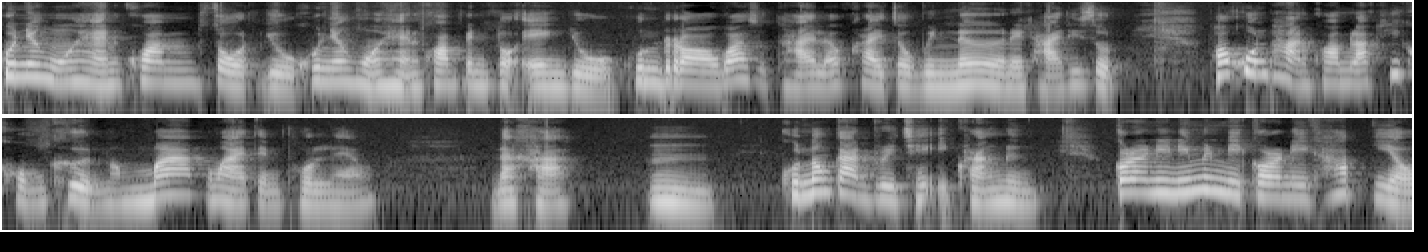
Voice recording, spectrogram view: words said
คุณยังหวงแหนความโสดอยู่ คุณยังหวงแหนความเป็นตัวเองอยู่ คุณรอว่าสุดท้ายแล้วใครจะวินเนอร์ในท้ายที่สุด เพราะคุณผ่านความรักที่ขมขื่นมามากมายเต็มทนแล้วนะคะ อืม คุณต้องการรีเช็คอีกครั้งหนึ่ง กรณีนี้มันมีกรณีคาบเกี่ยว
